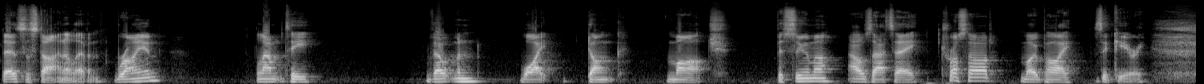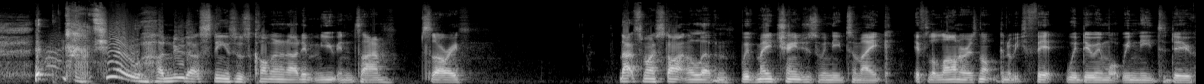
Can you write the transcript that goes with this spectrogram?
There's the starting 11. Ryan, Lamptey, Veltman, White, Dunk, March, Bissouma, Alzate, Trossard, Maupay, Zeqiri. I knew that sneeze was coming and I didn't mute in time. Sorry. That's my starting 11. We've made changes we need to make. If Lallana is not going to be fit, we're doing what we need to do.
